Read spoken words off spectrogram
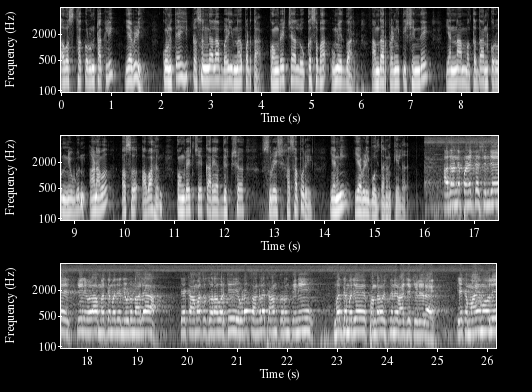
अवस्था करून टाकली. यावेळी कोणत्याही प्रसंगाला बळी न पडता काँग्रेसच्या लोकसभा उमेदवार आमदार प्रणिती शिंदे यांना मतदान करून निवडून आणावं असं आवाहन काँग्रेसचे कार्याध्यक्ष सुरेश हसापुरे यांनी यावेळी बोलताना केलं. आदरणीय प्रणिती शिंदे तीन वेळा मध्यमध्ये निवडून आल्या. त्या कामाच्या जोरावरती एवढं चांगलं काम करून त्यांनी मध्यमध्ये पंधरा वर्ष त्यांनी राज्य केलेलं आहे. एक मायमाऊली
